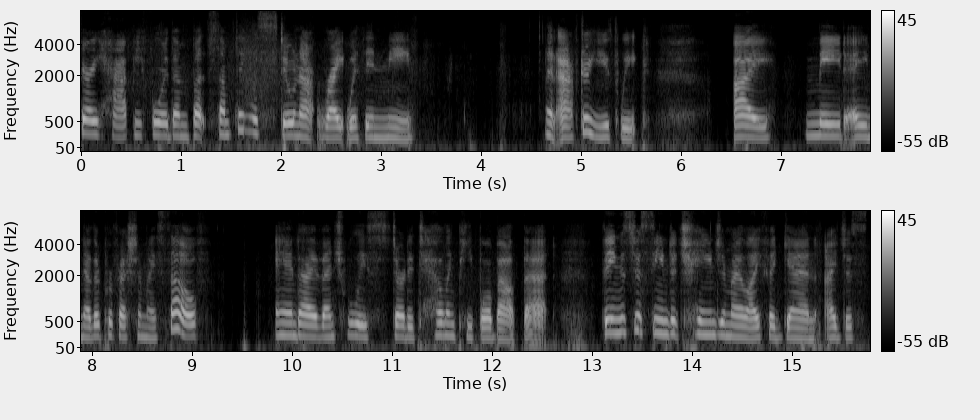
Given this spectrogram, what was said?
very happy for them, but something was still not right within me. And after Youth Week, I made another profession myself, and I eventually started telling people about that. Things just seemed to change in my life again. I just,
